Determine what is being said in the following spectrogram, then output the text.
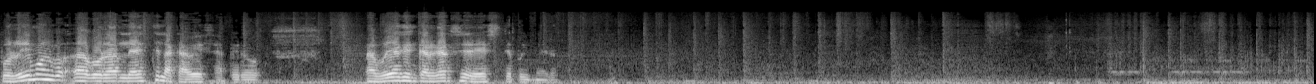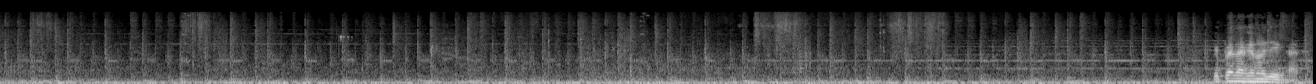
Podríamos a volarle a este la cabeza, pero habría que encargarse de este primero. Qué pena que no llegara.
